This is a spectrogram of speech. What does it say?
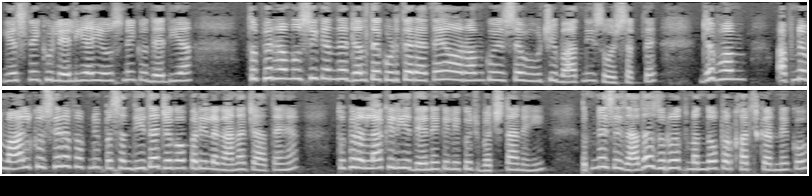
یہ اس نے کیوں لے لیا، یہ اس نے کیوں دے دیا، تو پھر ہم اسی کے اندر جلتے کڑتے رہتے ہیں اور ہم کو اس سے اونچی بات نہیں سوچ سکتے۔ جب ہم اپنے مال کو صرف اپنی پسندیدہ جگہوں پر ہی لگانا چاہتے ہیں، تو پھر اللہ کے لیے دینے کے لیے کچھ بچتا نہیں۔ اتنے سے زیادہ ضرورت مندوں پر خرچ کرنے کو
